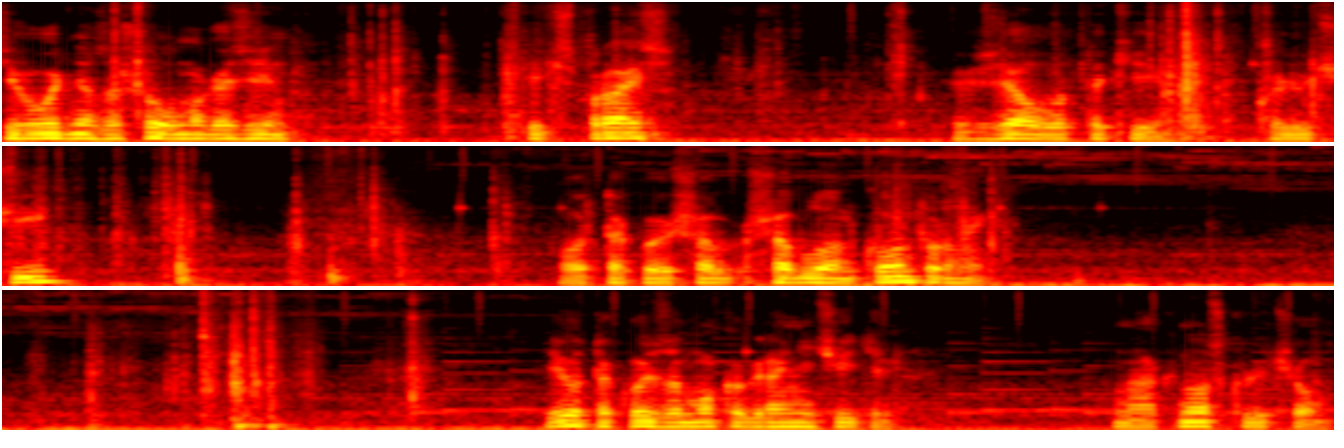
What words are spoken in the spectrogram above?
Сегодня зашел в магазин Fix Price. Взял вот такие ключи. Вот такой шаб- шаблон контурный. И вот такой замок ограничитель на окно с ключом.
